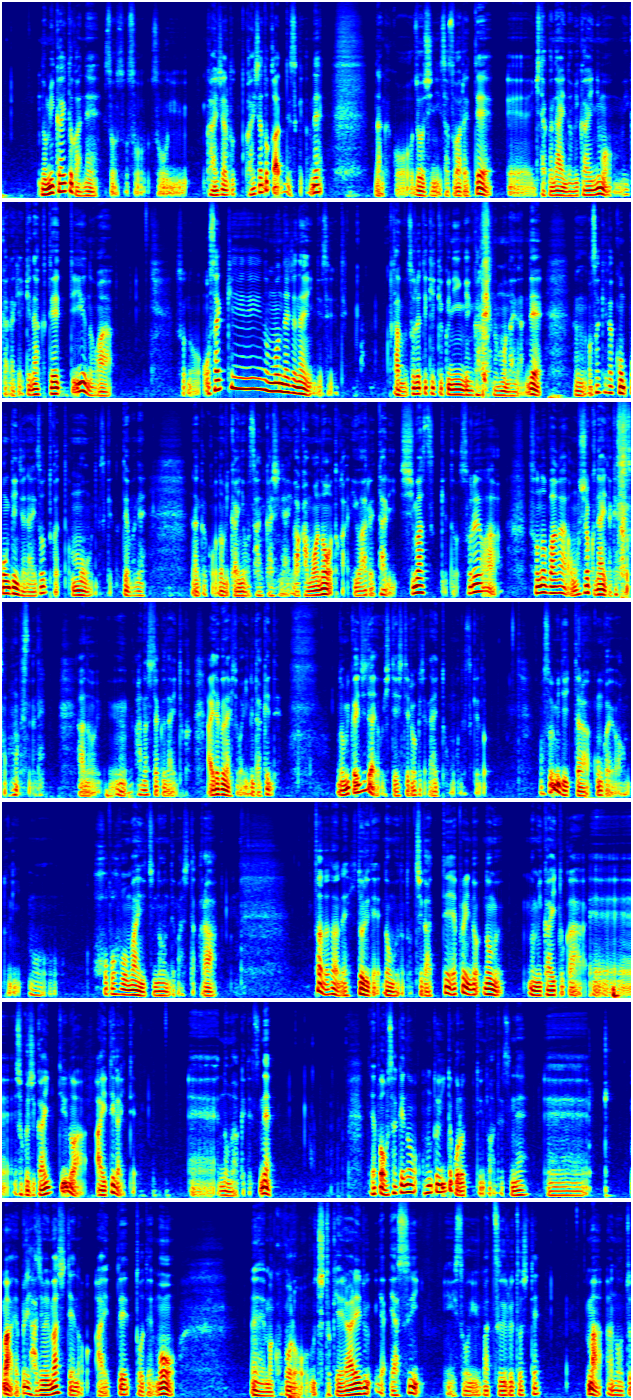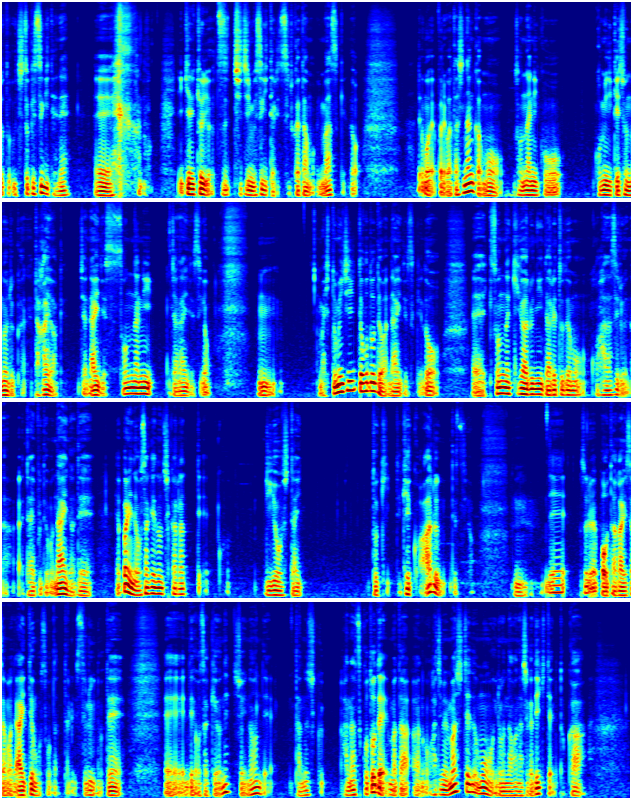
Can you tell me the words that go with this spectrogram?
飲み会とかねそうそうそうそういう会社と会社とかですけどねなんかこう上司に誘われて、えー、行きたくない飲み会にも行かなきゃいけなくてっていうのはそのお酒の問題じゃないんですよ多分それって結局人間関係の問題なんで、うん、お酒が根本源じゃないぞとかって思うんですけどでもねなんかこう飲み会にも参加しない若者とか言われたりしますけどそれはその場が面白くないだけだと思うんですよね。あの、うん、話したくないとか会いたくない人がいるだけで飲み会自体を否定してるわけじゃないと思うんですけど、まあ、そういう意味で言ったら今回は本当にもうほぼほぼ毎日飲んでましたからただただね一人で飲むのと違ってやっぱりの飲む飲み会とか、えー、食事会っていうのは相手がいて、えー、飲むわけですね。やっぱお酒の本当にいいところっていうのはですね、えー、まあやっぱり初めましての相手とでも、えー、まあ心を打ち解けられるや安い、えー、そういう、まあ、ツールとしてまああのちょっと打ち解けすぎてね、えー、あのいきなり距離を縮めすぎたりする方もいますけどでもやっぱり私なんかもそんなにこうコミュニケーション能力が、ね、高いわけじゃないですそんなにじゃないですよ。うんまあ、人見知りってほどではないですけど、えー、そんな気軽に誰とでもこう話せるようなタイプでもないのでやっぱりねお酒の力ってこう利用したい時って結構あるんですよ。うん、でそれはやっぱお互い様で相手もそうだったりするので,、えー、でお酒をね一緒に飲んで楽しく話すことでまたあの初めましてでもいろんなお話ができたりとか、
